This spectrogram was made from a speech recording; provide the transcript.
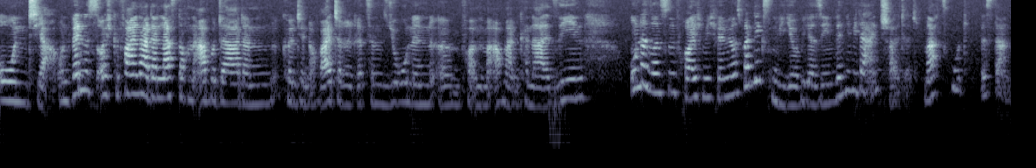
Und ja, und wenn es euch gefallen hat, dann lasst doch ein Abo da, dann könnt ihr noch weitere Rezensionen ähm, von, auf meinem Kanal sehen. Und ansonsten freue ich mich, wenn wir uns beim nächsten Video wiedersehen, wenn ihr wieder einschaltet. Macht's gut, bis dann.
